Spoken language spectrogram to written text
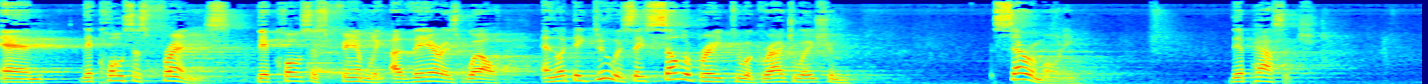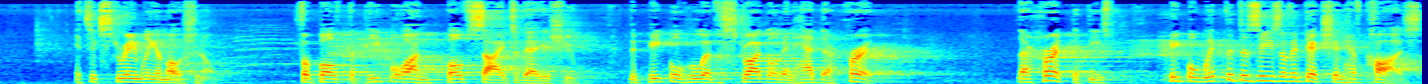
And their closest friends, their closest family are there as well. And what they do is they celebrate through a graduation ceremony their passage. It's extremely emotional for both the people on both sides of that issue. The people who have struggled and had the hurt, the hurt that these people with the disease of addiction have caused.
